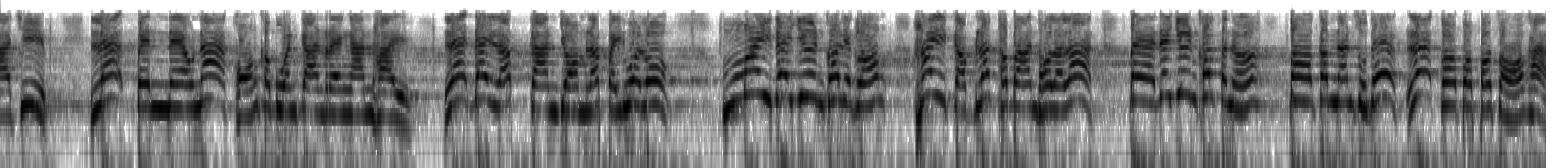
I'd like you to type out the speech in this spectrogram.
อาชีพ และเป็นแนวหน้าของขบวนการแรงงานไทย และได้รับการยอมรับไปทั่วโลก ไม่ได้ยื่นข้อเรียกร้องให้กับรัฐบาลทรราช แต่ได้ยื่นข้อเสนอต่อกำนันสุเทพและกปปสค่ะ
